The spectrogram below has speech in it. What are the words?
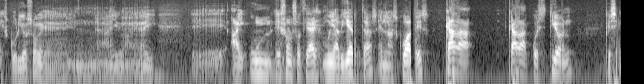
es curioso que hay hay un, son sociedades muy abiertas en las cuales cada, cada cuestión que se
